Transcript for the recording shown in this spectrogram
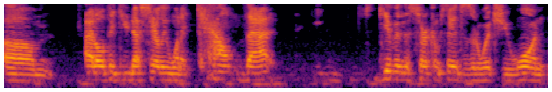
um, I don't think you necessarily want to count that, given the circumstances in which you won.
